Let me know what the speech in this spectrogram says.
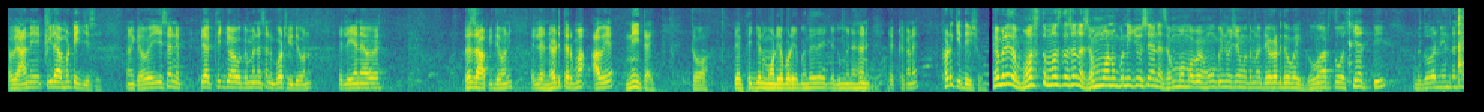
હવે આની પીડા મટી જશે કારણ કે હવે એ છે ને પેક થઈ ગયો હવે ગમે છે ને ગોઠવી દેવાનો. એટલે એને હવે રજા આપી દેવાની. એટલે નડતરમાં આવે નહીં થાય. તો પેક થઈ ગયો ને મોડિયા બોડિયા બંધાઈ જાય, એટલે ગમે છે ને એક ઠેકાણે ખડકી દઈશું. ફેમિલી તો મસ્ત મસ્ત છે ને જમવાનું બની ગયું છે અને જમવામાં ભાઈ હું બન્યું છે, હું તમને દેખાડી દઉં. ભાઈ ગવાર તો છે જ તી, પણ ગવારની અંદર છે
